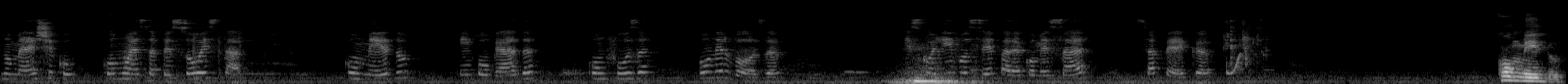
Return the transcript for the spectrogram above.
no México, como essa pessoa está? Com medo, empolgada, confusa ou nervosa? Escolhi você para começar, sapeca. Com medo.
